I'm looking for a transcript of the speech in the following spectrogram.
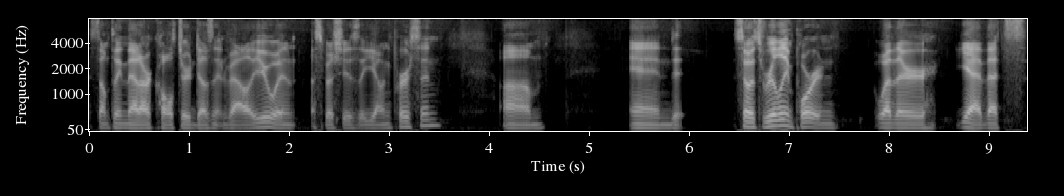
something that our culture doesn't value, and especially as a young person. Um, and so it's really important whether yeah that's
